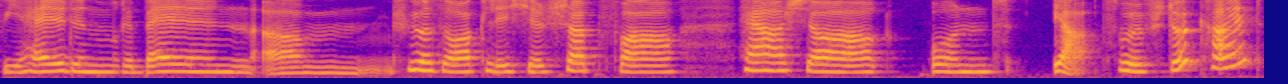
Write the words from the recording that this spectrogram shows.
wie Helden, Rebellen, ähm, Fürsorgliche, Schöpfer, Herrscher und ja, zwölf Stück halt.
